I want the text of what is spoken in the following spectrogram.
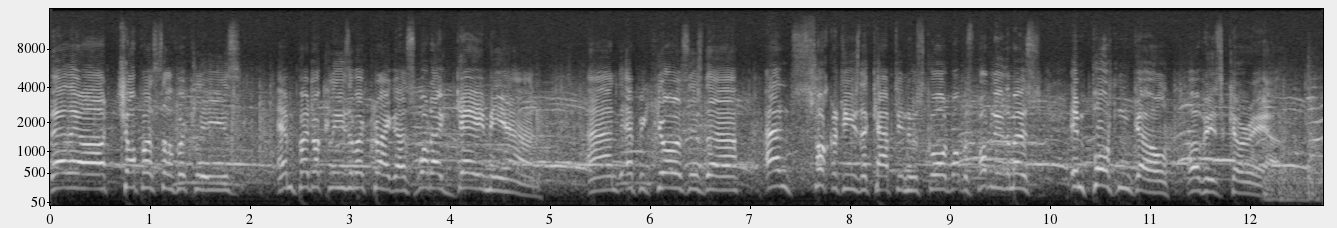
There they are, Chopper Sophocles, Empedocles of Acragas. What a game he had. And Epicurus is there, and Socrates, the captain, who scored what was probably the most important goal of his career.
